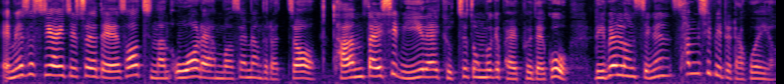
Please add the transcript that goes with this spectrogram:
MSCI 지수에 대해서 지난 5월에 한번 설명드렸죠. 다음 달 12일에 교체 종목이 발표되고 리밸런싱은 30일이라고 해요.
